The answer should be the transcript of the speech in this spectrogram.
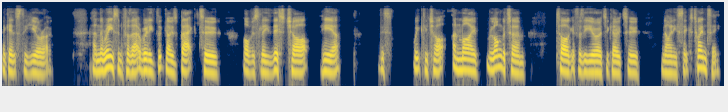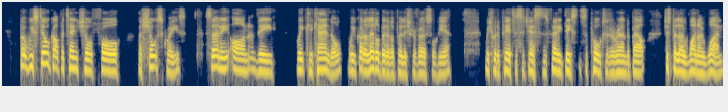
against the euro. And the reason for that really goes back to obviously this chart here, this weekly chart, and my longer term target for the euro to go to 96.20. But we've still got potential for a short squeeze. Certainly on the weekly candle, we've got a little bit of a bullish reversal here, which would appear to suggest there's fairly decent support at around about just below 101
